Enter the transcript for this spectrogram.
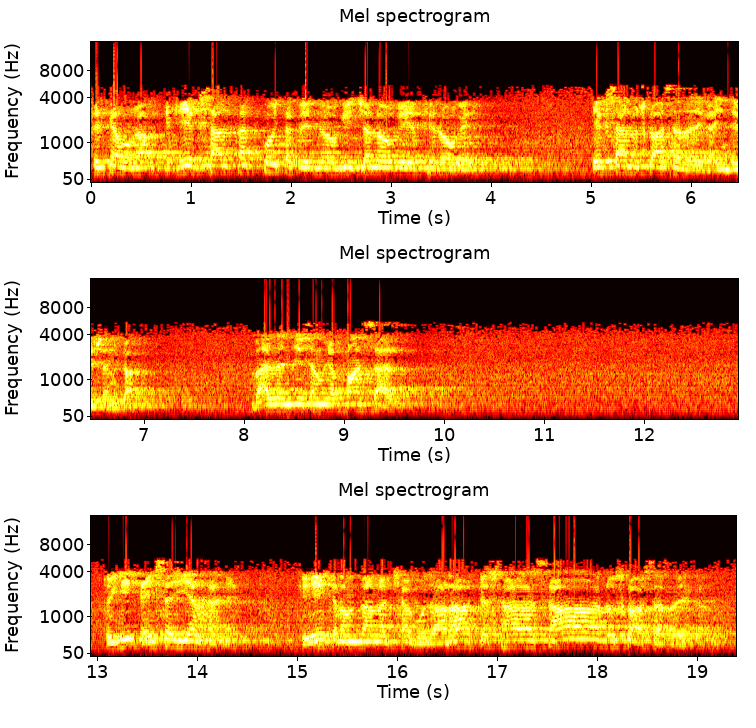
پھر کیا ہوگا؟ کہ ایک سال تک کوئی تکلیف نہیں ہوگی، چلو گے، پھرو گے۔ ایک سال اس کا اثر رہے گا انجیکشن کا۔ بعض انجیکشن کا پانچ سال۔ تو یہ ایسا یہاں ہے کہ ایک رمضان اچھا گزارا کہ سارا سال اس کا اثر رہے گا۔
